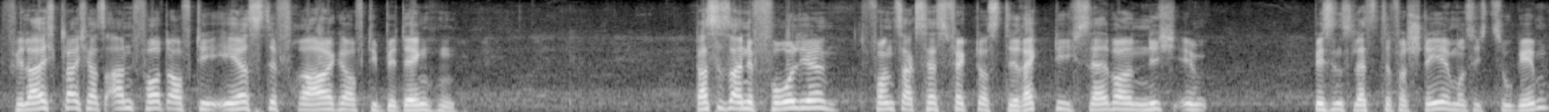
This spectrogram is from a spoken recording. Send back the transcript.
Vielleicht gleich als Antwort auf die erste Frage, auf die Bedenken. Das ist eine Folie von SuccessFactors direkt, die ich selber nicht im, bis ins Letzte verstehe, muss ich zugeben.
